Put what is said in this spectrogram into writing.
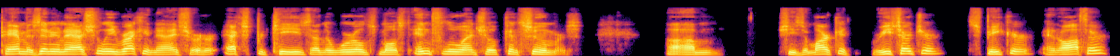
Pam is internationally recognized for her expertise on the world's most influential consumers. Um, she's a market researcher, speaker, and author.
